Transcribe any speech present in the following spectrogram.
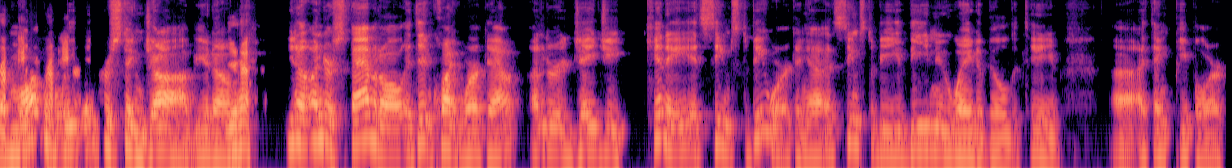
a remarkably right. interesting job. You know, yeah. you know under Spavital it didn't quite work out. Under JG Kinne, it seems to be working out. It seems to be the new way to build a team. Uh, I think people are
